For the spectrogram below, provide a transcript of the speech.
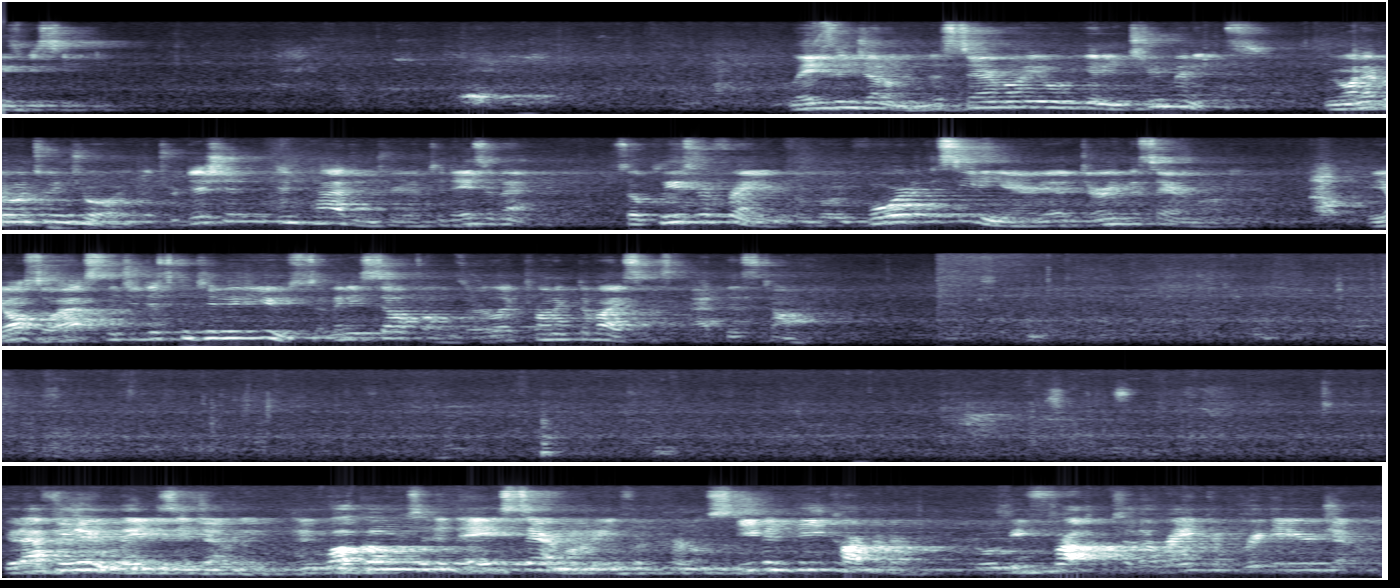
Please be seated. Ladies and gentlemen, this ceremony will begin in two minutes. We want everyone to enjoy the tradition and pageantry of today's event, so please refrain from going forward to the seating area during the ceremony. We also ask that you discontinue the use of any cell phones or electronic devices at this time. Good afternoon, ladies and gentlemen, and welcome to today's ceremony for Colonel Stephen P. Carpenter, who will be brought to the rank of Brigadier General.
